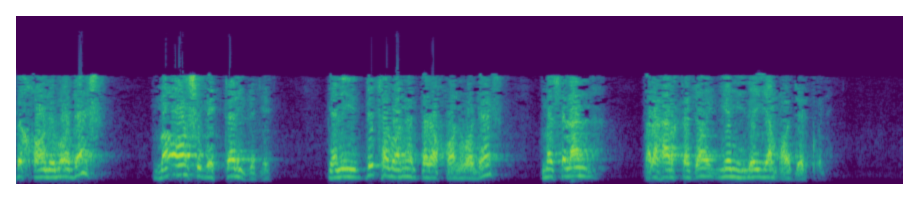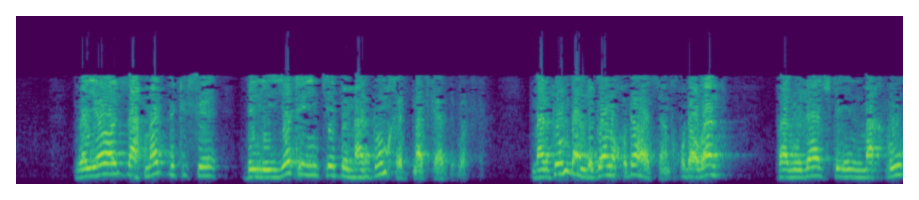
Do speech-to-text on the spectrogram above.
به خانوادش معاش بهتری بده یعنی بتواند برای خانوادش مثلا برای هر قضا یه میوه هم حاضر کنه. و یا زحمت بکشه به نیت اینکه به مردم خدمت کرده باشه. مردم بندگان خدا هستند. خداوند فرموده است که این مخلوق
